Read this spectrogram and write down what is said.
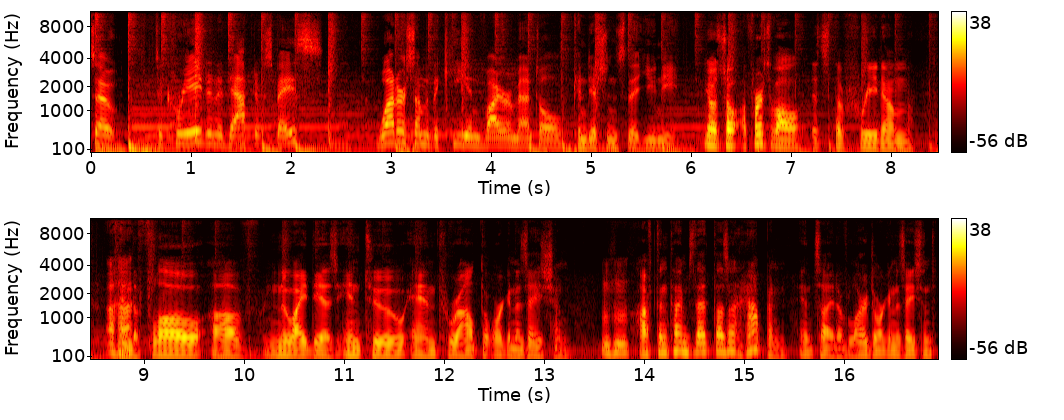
So, to create an adaptive space, what are some of the key environmental conditions that you need? You know, so first of all, it's the freedom Uh-huh. and the flow of new ideas into and throughout the organization. Mm-hmm. Oftentimes, that doesn't happen inside of large organizations.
